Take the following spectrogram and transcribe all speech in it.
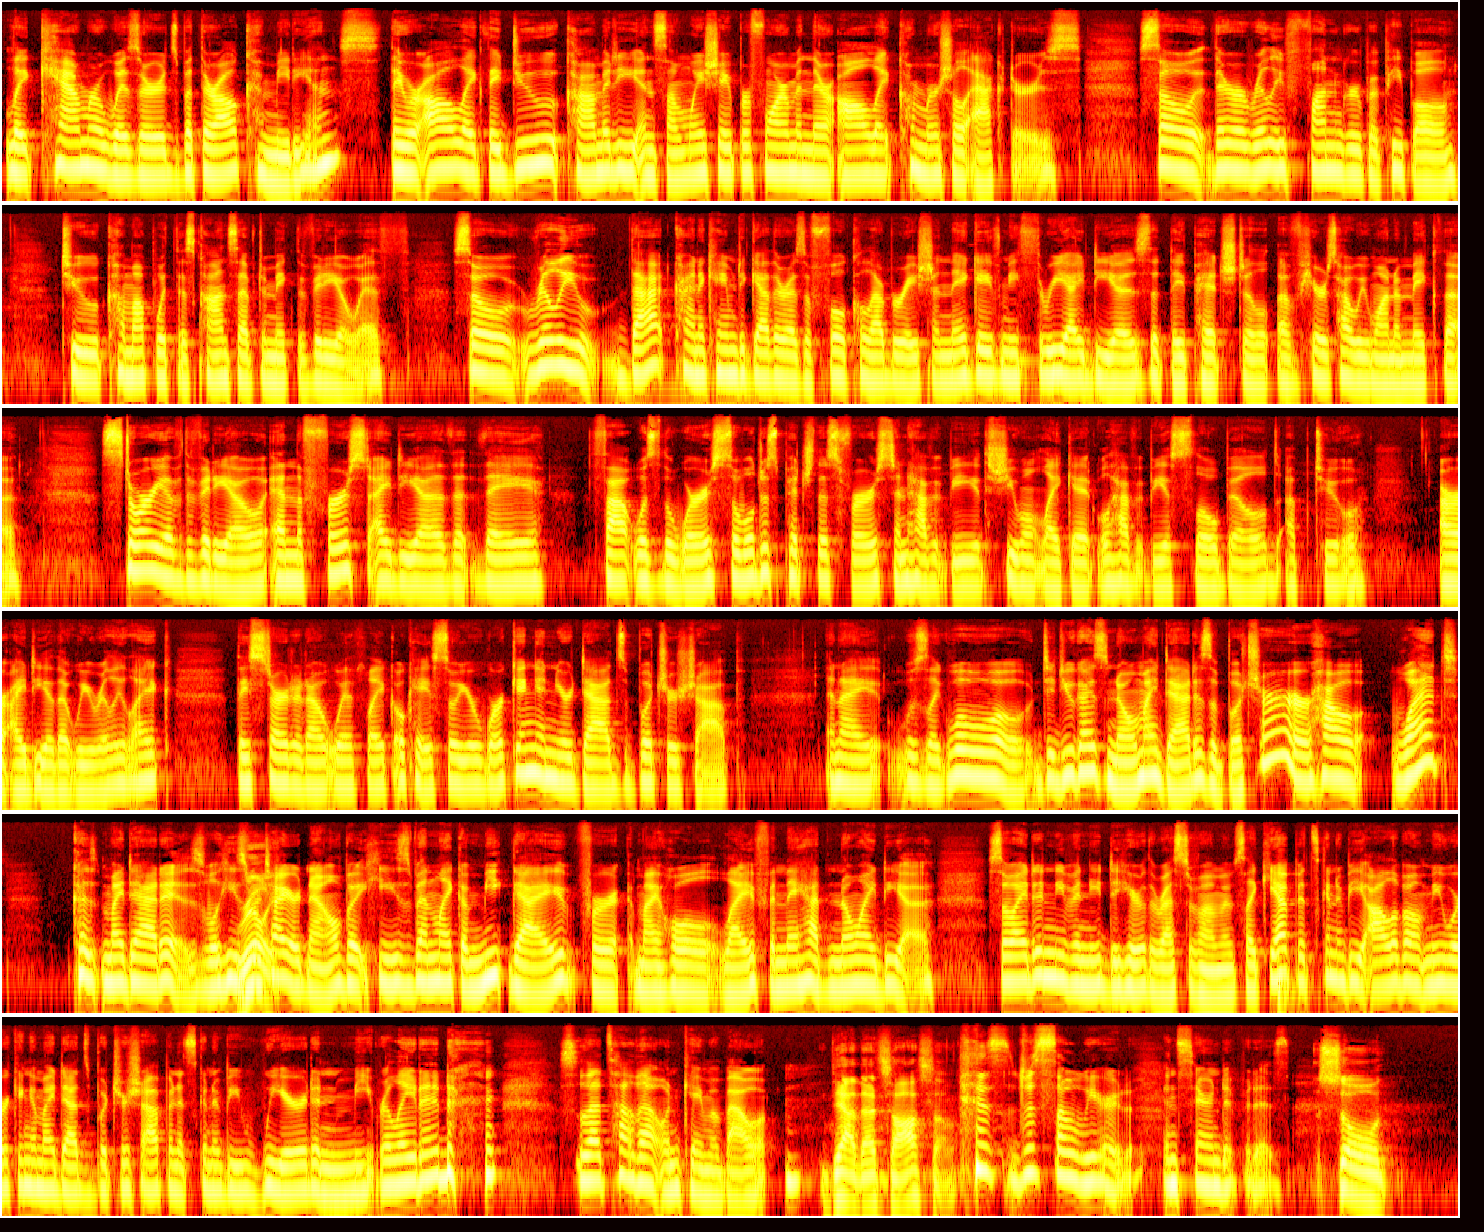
like camera wizards, but they're all comedians. They were all like, they do comedy in some way, shape, or form, and they're all like commercial actors. So they're a really fun group of people to come up with this concept and make the video with. So really that kind of came together as a full collaboration. They gave me three ideas that they pitched of here's how we want to make the story of the video. And the first idea that they thought was the worst, so we'll just pitch this first and have it be she won't like it. We'll have it be a slow build up to our idea that we really like. They started out with like, okay, so you're working in your dad's butcher shop. And I was like, whoa, whoa, whoa. Did you guys know my dad is a butcher or how, what? Because my dad is. Well, he's Really? retired now, but he's been like a meat guy for my whole life, and they had no idea. So I didn't even need to hear the rest of them. It's like, yep, it's going to be all about me working in my dad's butcher shop, and it's going to be weird and meat related. so that's how that one came about. Yeah, that's awesome. It's just so weird and serendipitous. So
